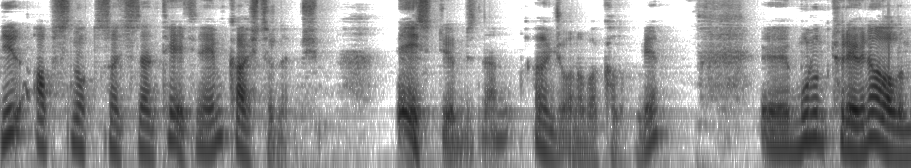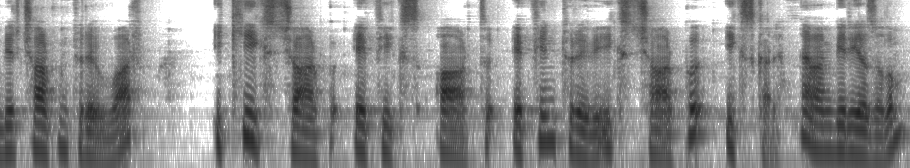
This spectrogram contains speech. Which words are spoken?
bir apsis noktasına çizilen teğetin eğimi kaçtır demiş. Ne istiyor bizden? Önce ona bakalım bir. Ee, bunun türevini alalım. Bir çarpım türevi var. 2x çarpı fx artı f'in türevi x çarpı x kare. Hemen bir yazalım.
